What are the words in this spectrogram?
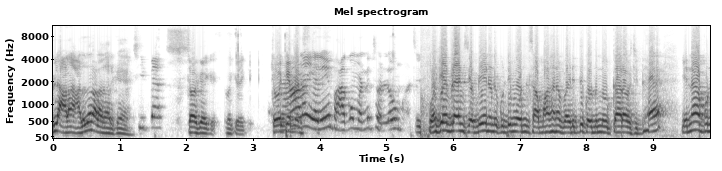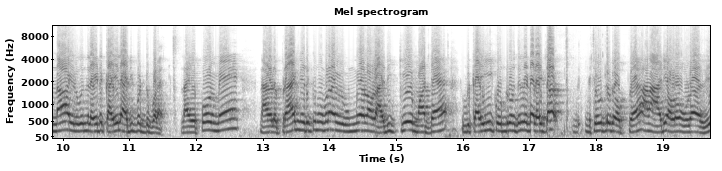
இல்லை அழ அழுதல் அழகா இருக்கே. Okay okay okay okay okay எதையும் பார்க்க மாட்டேன் சொல்லவும் ஓகே ஃப்ரெண்ட்ஸ் எப்படியே என்னோட குட்டிமா வந்து சமாதானப்படுத்தி கொண்டு வந்து உட்கார வச்சுட்டேன். என்ன அப்படின்னா இவளுக்கு வந்து லைட்டாக கையில் அடிபட்டு போல. நான் எப்போவுமே நான் அவளை ப்ராங்க் எடுக்கும் போது நான் உண்மையாக அவளை அடிக்கவே மாட்டேன். இப்படி கை கொண்டு வந்து லைட்டாக லைட்டாக செவுட்டில் வைப்பேன். ஆனால் அடி அவ்வளோ விழாது.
